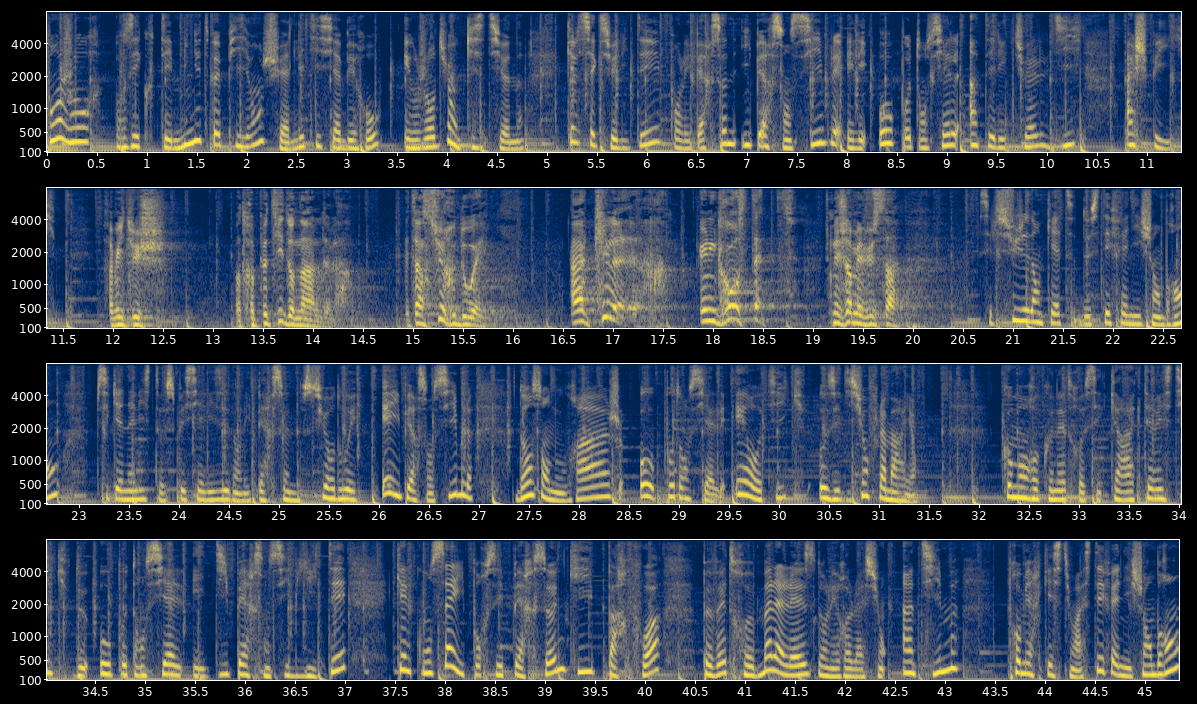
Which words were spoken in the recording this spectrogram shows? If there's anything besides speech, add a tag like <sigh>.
Bonjour, vous écoutez Minute Papillon, je suis à Laetitia Béraud et aujourd'hui on questionne quelle sexualité pour les personnes hypersensibles et les hauts potentiels intellectuels dits HPI Famille Tuche, votre petit Donald là est un surdoué, un killer, une grosse tête. Je n'ai jamais vu ça. C'est le sujet d'enquête de Stéphanie Chambran, psychanalyste spécialisée dans les personnes surdouées et hypersensibles, dans son ouvrage Au potentiel érotique aux éditions Flammarion. Comment reconnaître ces caractéristiques de haut potentiel et d'hypersensibilité? Quels conseils pour ces personnes qui, parfois, peuvent être mal à l'aise dans les relations intimes? Première question à Stéphanie Chambran.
